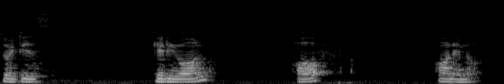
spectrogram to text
so it is getting on off on and off.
